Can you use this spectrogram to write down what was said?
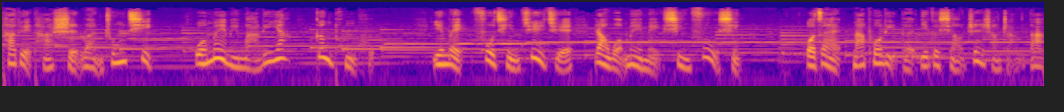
他对她始乱终弃。我妹妹玛利亚。”更痛苦，因为父亲拒绝让我妹妹姓父姓。我在拿坡里的一个小镇上长大，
